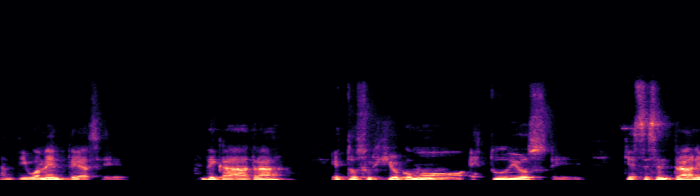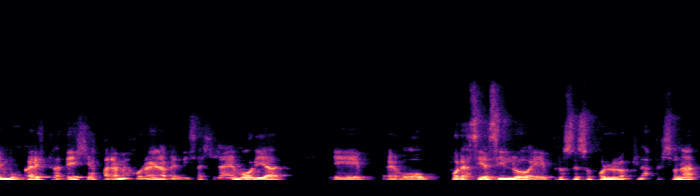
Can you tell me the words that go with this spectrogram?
antiguamente, hace décadas atrás, esto surgió como estudios que se centraban en buscar estrategias para mejorar el aprendizaje y la memoria, eh, eh, o por así decirlo, eh, procesos por los que las personas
